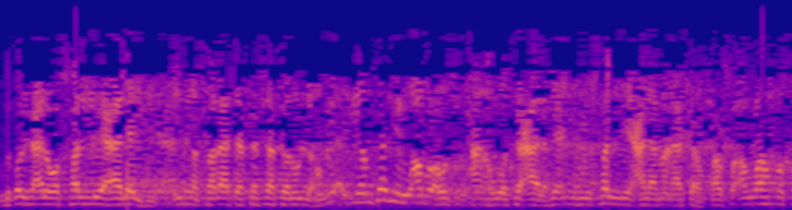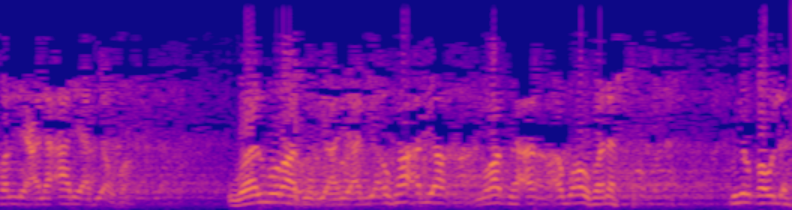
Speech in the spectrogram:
ويقول تعالى وصل عليه. إن صلاتك سكن لهم. يمتثل أمره سبحانه وتعالى فإنه يصلي على من أتاه. قال اللهم صل على آل أبي أوفى. والمراد بآل أبي أوفى أبي المراد أبو أوفى نفسه. مثل قوله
